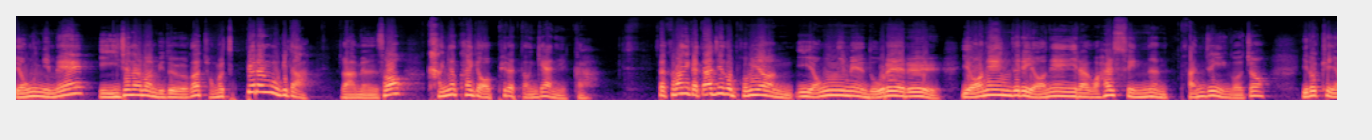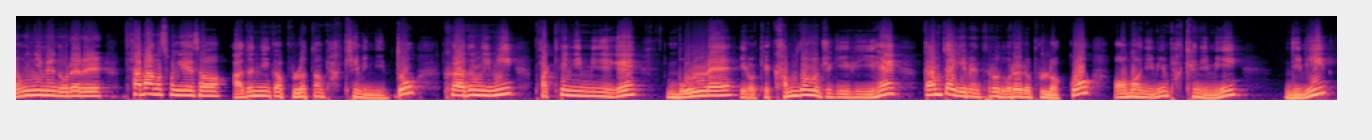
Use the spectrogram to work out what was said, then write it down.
영웅님의 이 이제나만 믿어요가 정말 특별한 곡이다 라면서 강력하게 어필했던 게 아닐까. 자, 그러니까 따지고 보면 이 영웅님의 노래를 연예인들의 연예인이라고 할 수 있는 반증인 거죠. 이렇게 영웅님의 노래를 타방송에서 아드님과 불렀던 박혜민님, 또 그 아드님이 박혜민에게 몰래 이렇게 감동을 주기 위해 깜짝 이벤트로 노래를 불렀고 어머님인 박혜님이 님이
